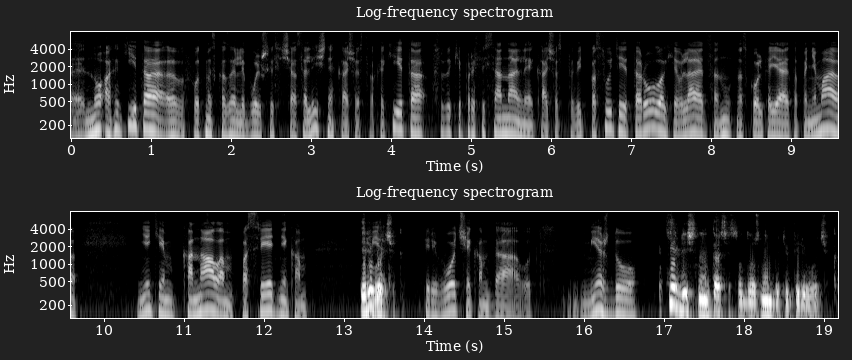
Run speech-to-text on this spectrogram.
Э, ну, а какие-то, э, вот мы сказали больше сейчас о личных качествах, какие-то все-таки профессиональные качества. Ведь, по сути, таролог является, ну, насколько я это понимаю, неким каналом, посредником. Переводчиком. Переводчиком, да, вот между... Какие личные качества должны быть у переводчика?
